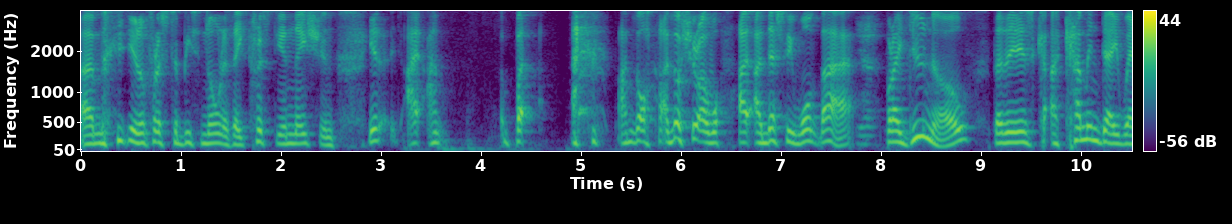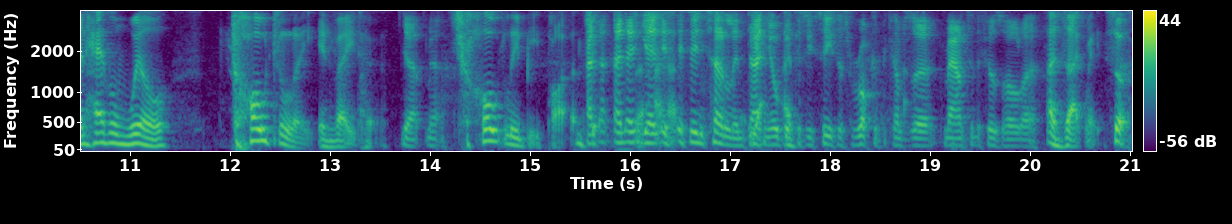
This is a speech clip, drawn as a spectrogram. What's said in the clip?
Um, you know, for us to be known as a Christian nation, you know, I, I'm, but I'm not. I'm not sure I, I, I necessarily want that. Yeah. But I do know that there is a coming day when heaven will totally invade Earth, Yeah, yeah. totally be part of. And, and, and, yeah, it's, it's internal in Daniel Yeah, because he sees this rocket becomes a mountain that fills the whole earth. Exactly. So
